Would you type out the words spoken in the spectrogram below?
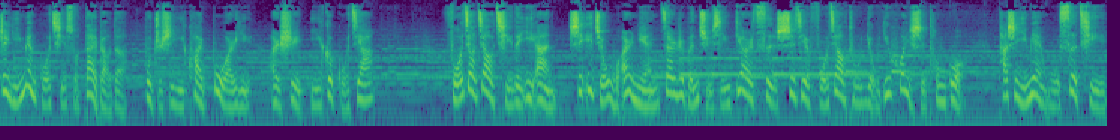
这一面国旗所代表的不只是一块布而已，而是一个国家。佛教教旗的议案是一九五二年在日本举行第二次世界佛教徒友谊会时通过，它是一面五色旗，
